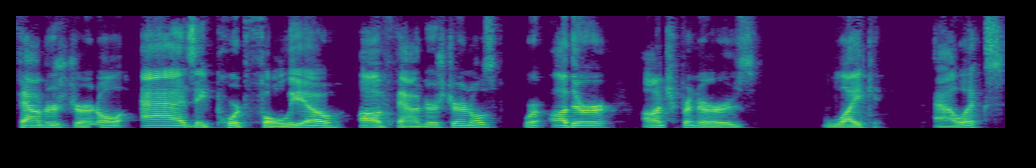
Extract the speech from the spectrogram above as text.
Founders Journal as a portfolio of Founders Journals where other entrepreneurs like Alex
